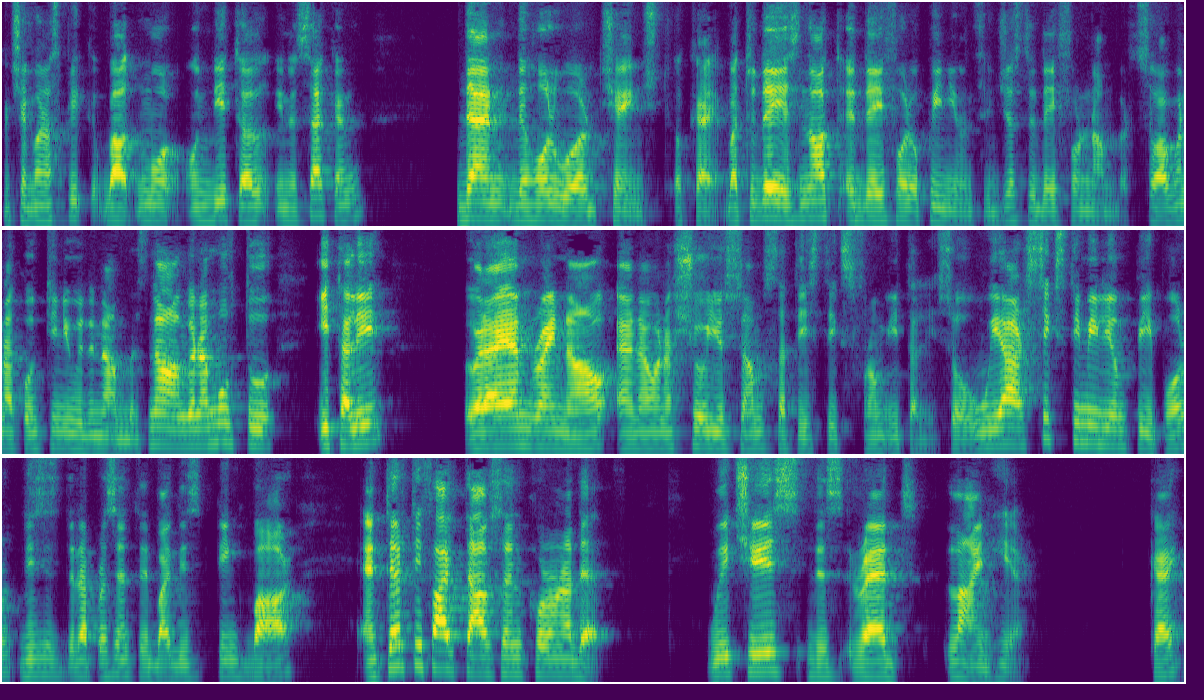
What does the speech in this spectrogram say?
which I'm gonna speak about more on detail in a second, then the whole world changed. Okay, but today is not a day for opinions; it's just a day for numbers. So I'm gonna continue with the numbers. Now I'm gonna move to Italy where I am right now, and I want to show you some statistics from Italy. So we are 60 million people. This is represented by this pink bar, and 35,000 corona death, which is this red line here. Okay,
